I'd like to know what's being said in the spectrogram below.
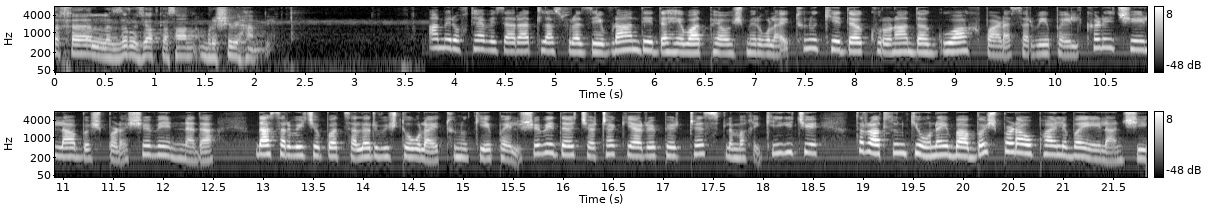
څخه له زرو زیات کسان مړه شوي هم دي. عامې روغتیا وزارت لس ورځې وړاندې د هېواد په یو شمېر ولایتونو کې د کرونا د ګواښ په اړه سروې پیل کړې چې لا بشپړه شوې نه ده. دا سروې چې په څلور ویشتو ولایتونو کې پیل شوې د چټک یا ریپیډ ټیسټ له مخې کېږي چې تر راتلونکې اونۍ به بشپړه او پایلې به یې اعلان شي.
